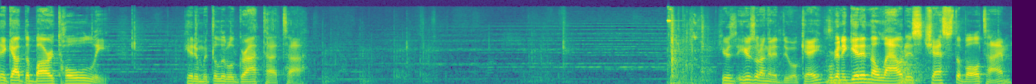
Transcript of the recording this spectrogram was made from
take out the Bartoli. Hit him with the little gratata. Here's here's what I'm gonna do, okay? We're gonna get in the loudest chest of all time.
